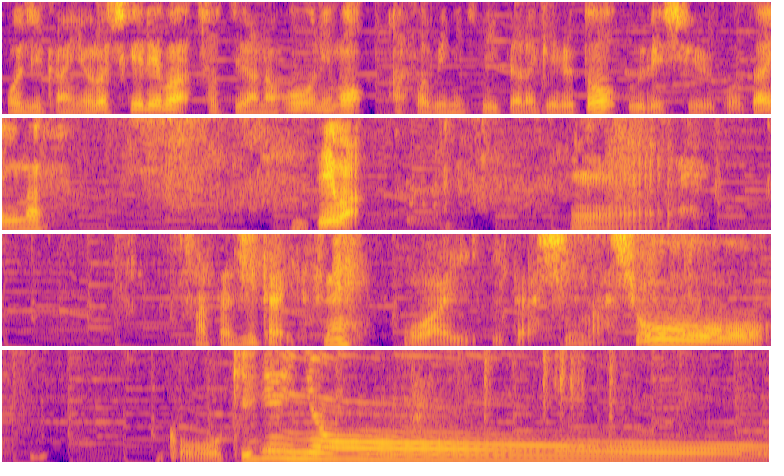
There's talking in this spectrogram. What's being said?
お時間よろしければそちらの方にも遊びに来ていただけると嬉しゅうございます。では、えー、また次回ですね、お会いいたしましょう。ごきげんよう。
